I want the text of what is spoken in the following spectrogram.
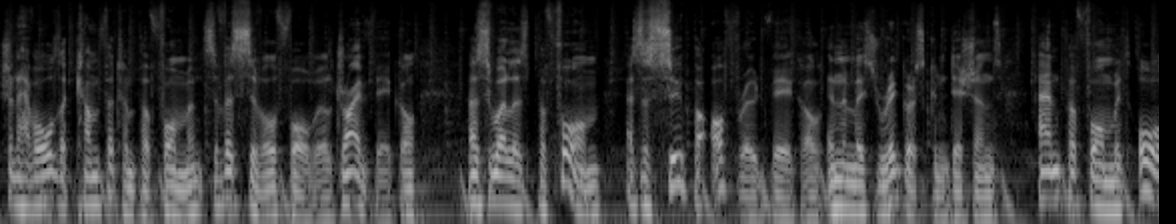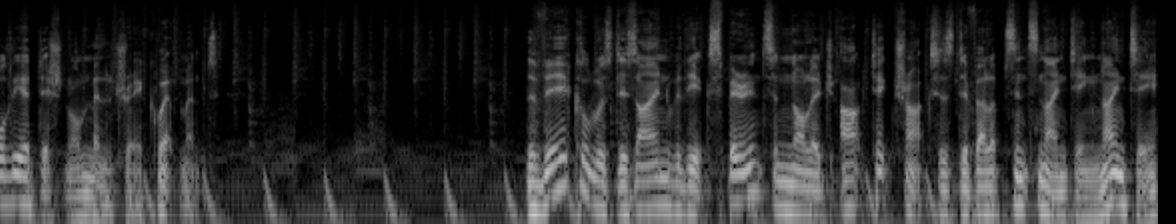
should have all the comfort and performance of a civil four wheel drive vehicle, as well as perform as a super off road vehicle in the most rigorous conditions and perform with all the additional military equipment. The vehicle was designed with the experience and knowledge Arctic Trucks has developed since 1990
